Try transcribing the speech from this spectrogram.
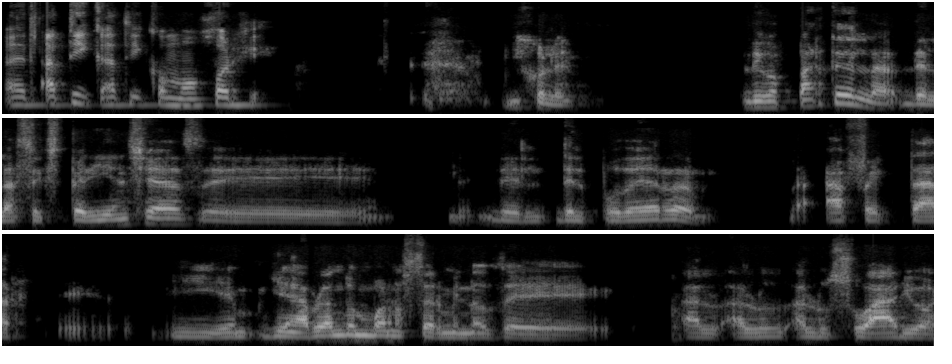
A ti, a ti como Jorge. Híjole. Digo, aparte de, la, de las experiencias de, del, poder afectar, eh, y, hablando en buenos términos, de, al, al, usuario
